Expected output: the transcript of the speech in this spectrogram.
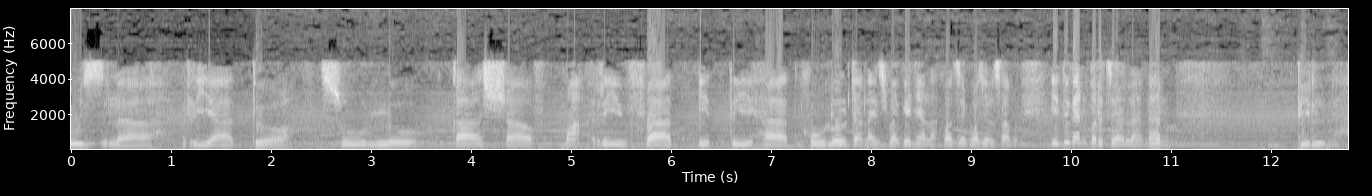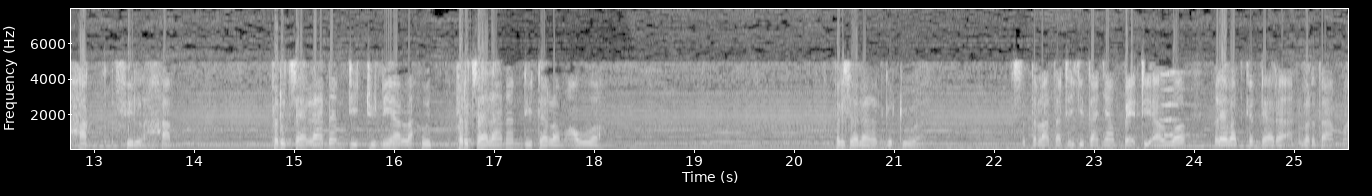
Uzlah, Riyadho, Suluk, kasyaf, makrifat, itihad, hulul dan lain sebagainya lah konsep-konsep sama. Itu kan perjalanan bil hak fil hak. Perjalanan di dunia lahut, perjalanan di dalam Allah. Perjalanan kedua. Setelah tadi kita nyampe di Allah lewat kendaraan pertama.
